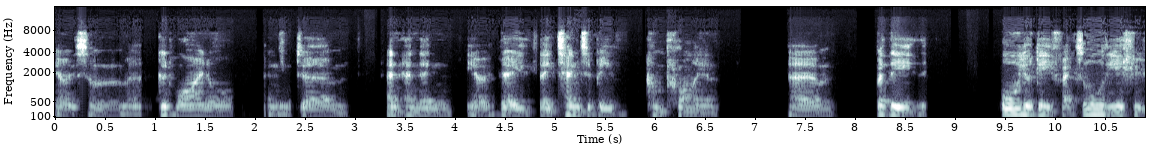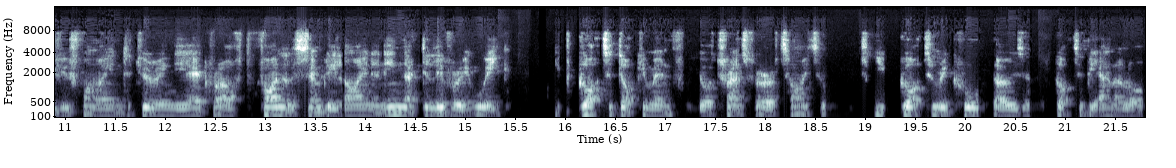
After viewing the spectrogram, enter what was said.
you know, some uh, good wine or and um, and and then you know they they tend to be compliant. Um, but the all your defects, all the issues you find during the aircraft final assembly line and in that delivery week, you've got to document for your transfer of title. You've got to record those and they've got to be analog,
